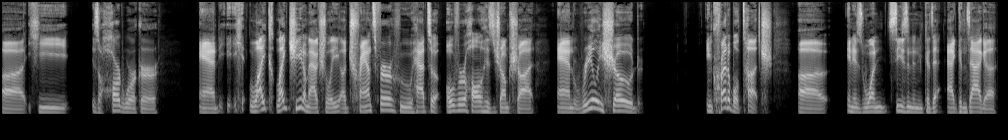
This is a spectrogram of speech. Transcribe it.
Uh, he is a hard worker. And like like Cheatham, actually, a transfer who had to overhaul his jump shot and really showed incredible touch uh, in his one season in, at Gonzaga.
